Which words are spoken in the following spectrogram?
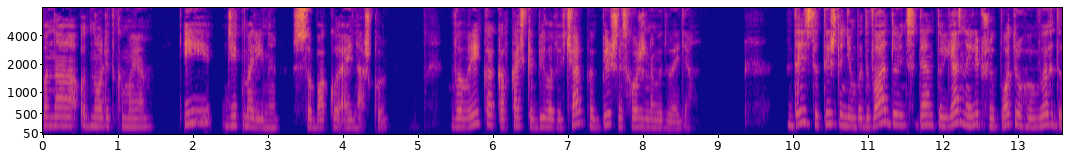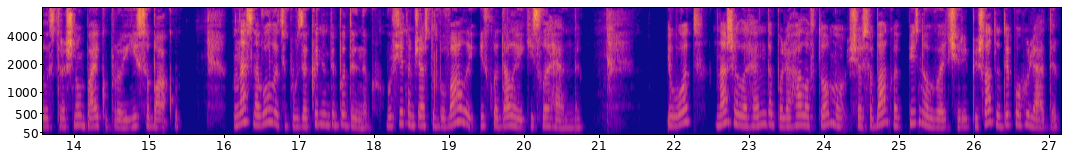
вона однолітка моя, і дід Маріни з собакою Айнашкою. Велика кавказька біла вівчарка, більше схожа на ведведя. Десь за тиждень або два до інциденту я з найліпшою подругою вигадала страшну байку про її собаку. У нас на вулиці був закинутий будинок, ми всі там часто бували і складали якісь легенди. І от наша легенда полягала в тому, що собака пізно ввечері пішла туди погуляти,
